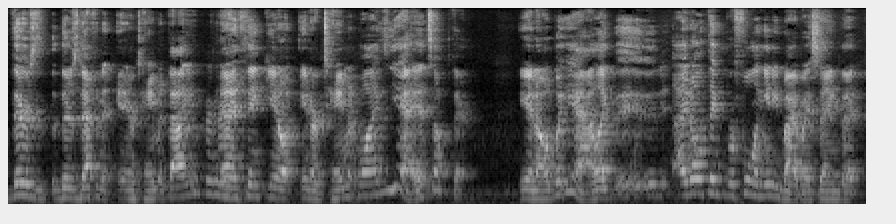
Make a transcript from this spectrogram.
there's there's definite entertainment value, Mhm. and I think you know entertainment wise, yeah, it's up there. You know, but yeah, like it- I don't think we're fooling anybody by saying that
